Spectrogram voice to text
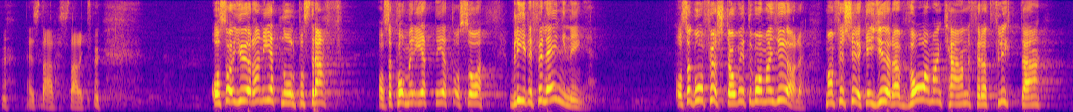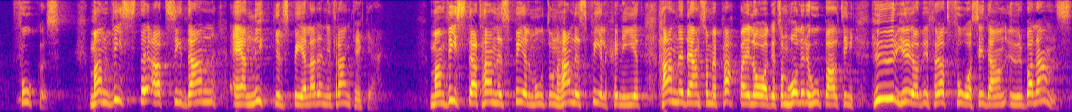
Det är starkt. starkt. Och så gör han 1-0 på straff. Och så kommer 1-1 och så blir det förlängning. Och så går första och vet du vad man gör? Man försöker göra vad man kan för att flytta fokus. Man visste att Zidane är nyckelspelaren i Frankrike. Man visste att han är spelmotorn, han är spelgeniet, han är den som är pappa i laget som håller ihop allting. Hur gör vi för att få Zidane ur balans?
